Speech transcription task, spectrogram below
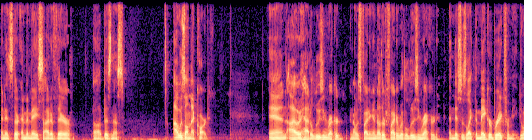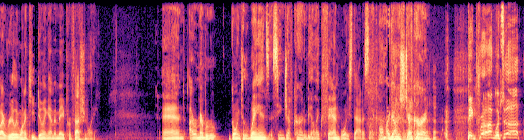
and it's their MMA side of their uh, business. I was on that card and I had a losing record, and I was fighting another fighter with a losing record, and this was like the make or break for me. Do I really want to keep doing MMA professionally? And I remember going to the weigh-ins and seeing Jeff Curran and being like fanboy status, like, "Oh my god, it's Jeff Curran, Big Frog, what's up?"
